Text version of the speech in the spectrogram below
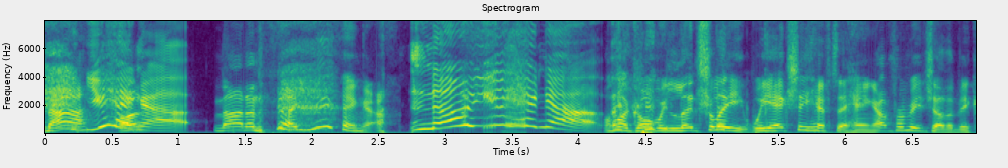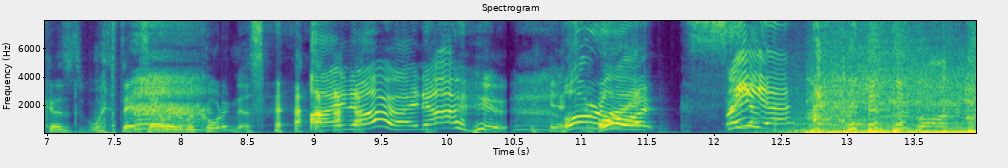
Nah, You hang I- up. No, no, no, you hang up. No, you hang up. Oh my god, we literally, we actually have to hang up from each other because that's how we're recording this. I know, I know. All All right. right. See ya.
